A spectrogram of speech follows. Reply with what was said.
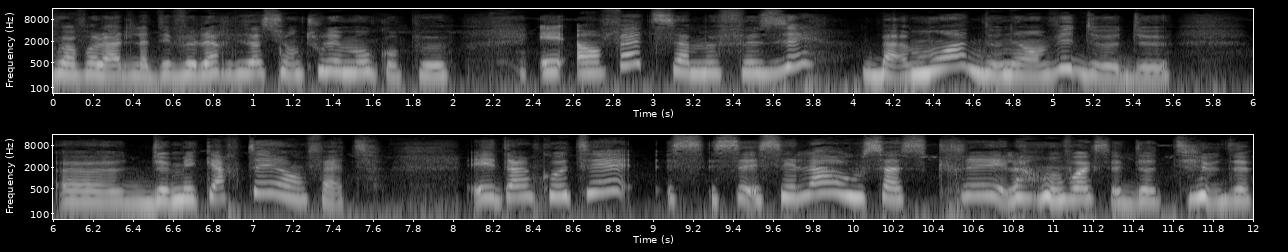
voilà de la dévalorisation, tous les mots qu'on peut. Et en fait, ça me faisait, bah moi, donner envie de de, de m'écarter en fait. Et d'un côté, c'est là où ça se crée. là, on voit que c'est d'autres types de,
